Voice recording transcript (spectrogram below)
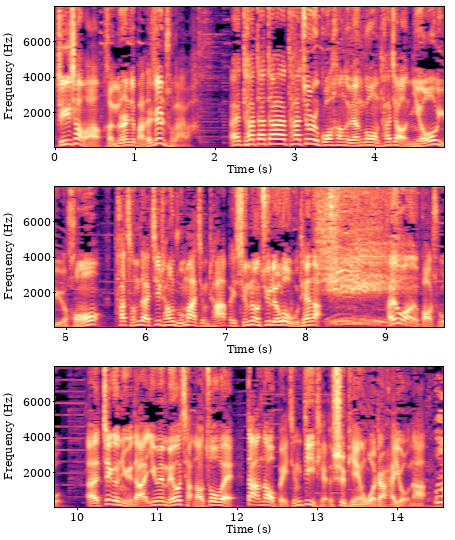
这一上网，很多人就把她认出来了。哎，她她她她就是国航的员工，她叫牛雨红，她曾在机场辱骂警察，被行政拘留了五天呢。还有网友爆出。呃，这个女的因为没有抢到座位，大闹北京地铁的视频，我这儿还有呢。不好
